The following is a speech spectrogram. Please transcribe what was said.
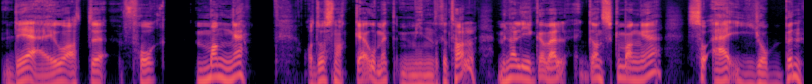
det er jo at for mange, og da snakker jeg om et mindretall, men allikevel ganske mange, så er jobben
